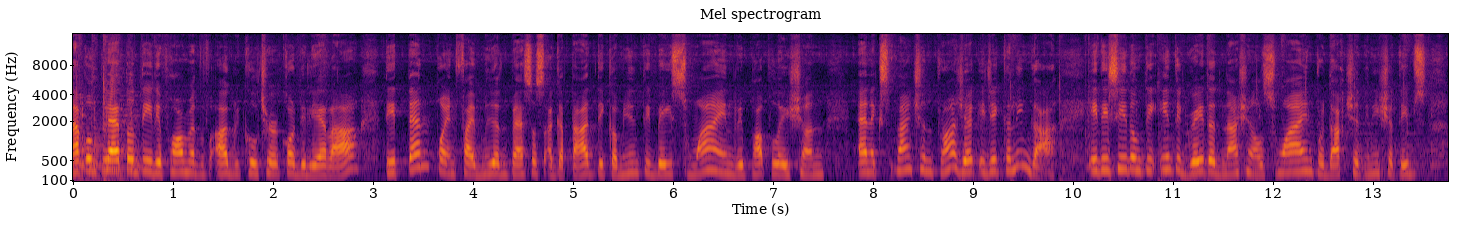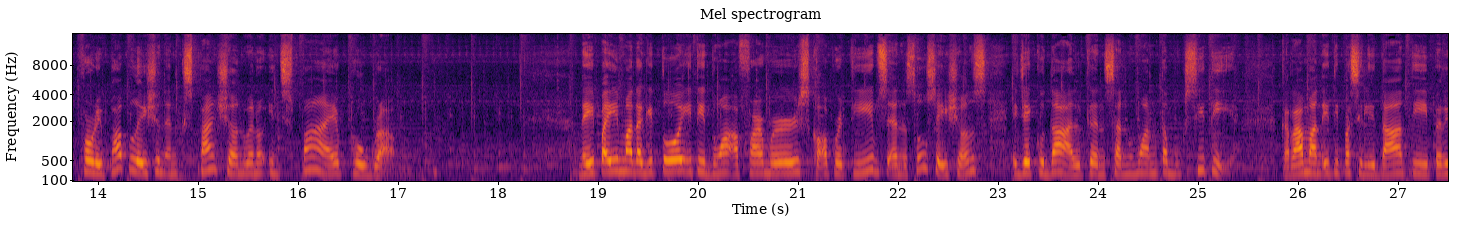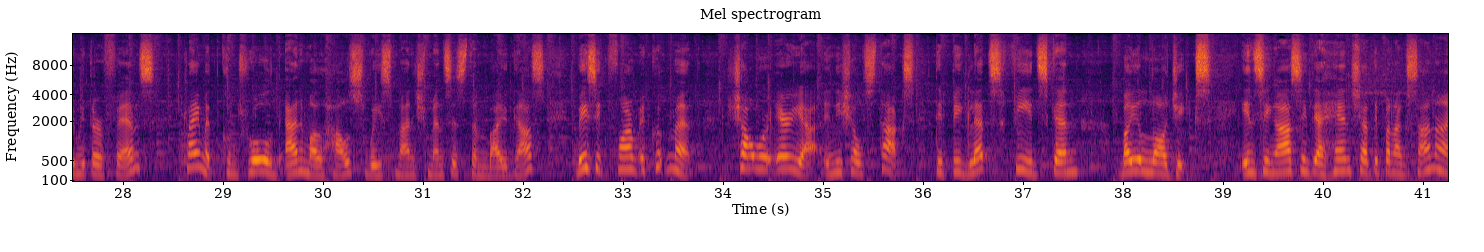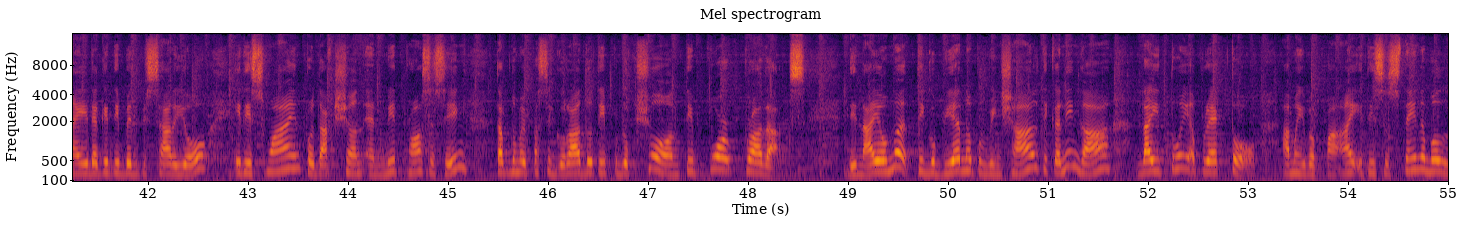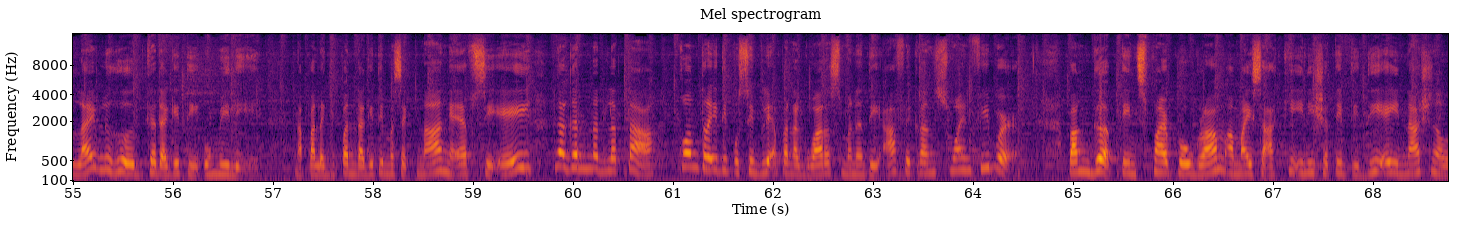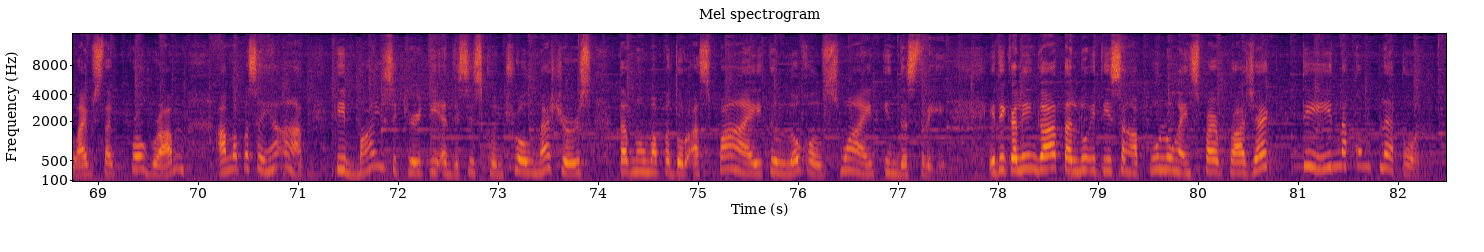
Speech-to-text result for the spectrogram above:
Nakumpleton ti Department of Agriculture Cordillera ti 10.5 million pesos agatad ti community-based swine repopulation and expansion project ijay Kalinga. Itisidong ti Integrated National Swine Production Initiatives for Repopulation and Expansion when Inspire program. Naipaima dagito iti dua a farmers, cooperatives and associations ijay Kudal ken San Juan Tabuk City. Karaman iti pasilidad ti perimeter fence, climate-controlled animal house waste management system biogas, basic farm equipment, shower area, initial stocks, ti piglets, feeds, ken biologics. Insingasing ti ahensya ti panagsanay dagiti benepisaryo iti swine production and meat processing tapno may pasigurado ti produksyon ti pork products. Dinayo met ti gobyerno probinsyal ti Kalinga daytoy a proyekto ang mga ipapaay iti sustainable livelihood kadagiti umili. Napalagipan dagiti masekna nga FCA nga ganadlata kontra iti posible a panagwaras man ti African swine fever. Panggap ti Inspire program ang may sa aki initiative ti DA National Livestock Program ang mapasayaat ti biosecurity and disease control measures tapno mapaduras pay ti local swine industry. Iti kalinga, talo iti sangapulo nga Inspire Project, ti nakumpleton.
